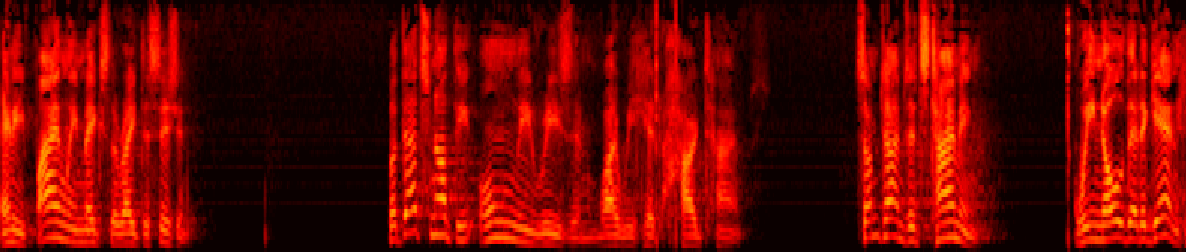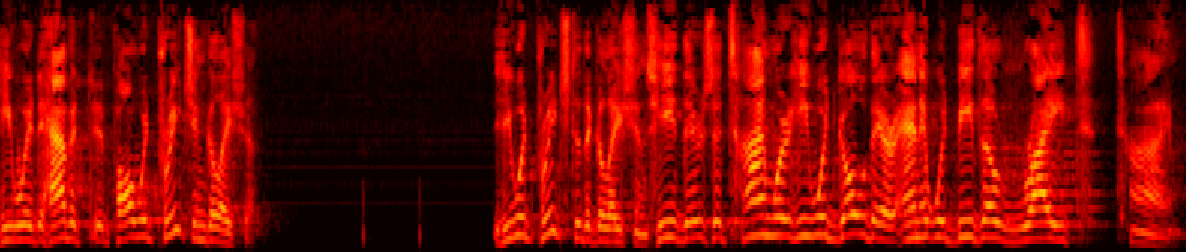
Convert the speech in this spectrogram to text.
and he finally makes the right decision. But that's not the only reason why we hit hard times. Sometimes it's timing we know that again, he would have it, Paul would preach in Galatia. He would preach to the Galatians. He, there's a time where he would go there and it would be the right time.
